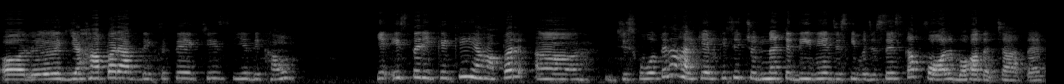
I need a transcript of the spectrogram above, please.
और यहाँ पर आप देख सकते हैं एक चीज़, ये दिखाऊँ। ये इस तरीके की यहाँ पर जिसको बोलते हैं ना हल्की हल्की सी चुन्नट दी हुई है, जिसकी वजह से इसका फॉल बहुत अच्छा आता है।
